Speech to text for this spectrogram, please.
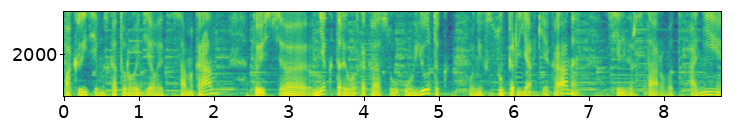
покрытием, из которого делается сам экран. То есть э, некоторые вот как раз у, у вьюток, у них супер яркие экраны, Silver Star, вот они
